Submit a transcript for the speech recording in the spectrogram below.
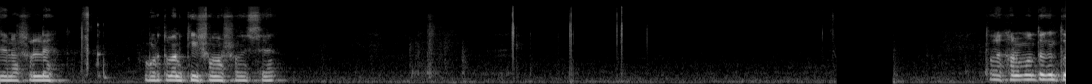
যে না আসলে বর্তমান কি সমস্যা হয়েছে। তো এখন মধ্যে কিন্তু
